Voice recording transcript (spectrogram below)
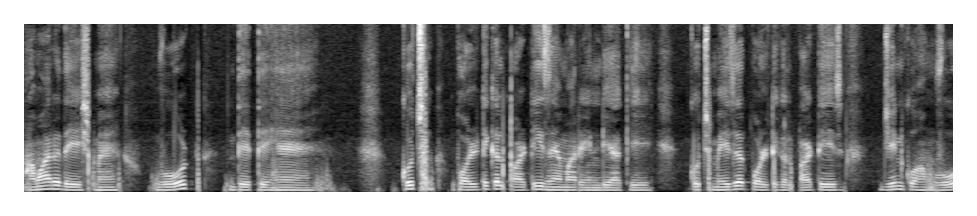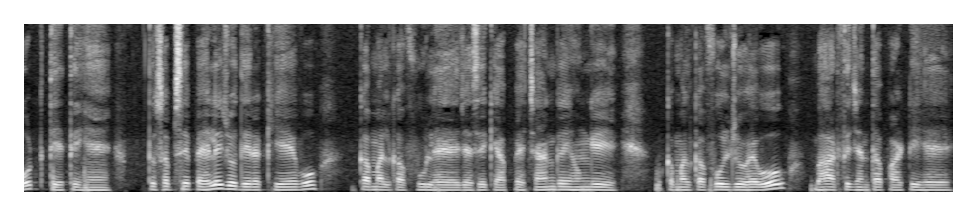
हमारे देश में वोट देते हैं। कुछ पॉलिटिकल पार्टीज़ हैं हमारे इंडिया की। कुछ मेजर पॉलिटिकल पार्टीज़ जिनको हम वोट देते हैं। तो सबसे पहले जो दे रखी है वो कमल का फूल है, जैसे कि आप पहचान गए होंगे। कमल का फूल जो है वो भारतीय जनता पार्टी है।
